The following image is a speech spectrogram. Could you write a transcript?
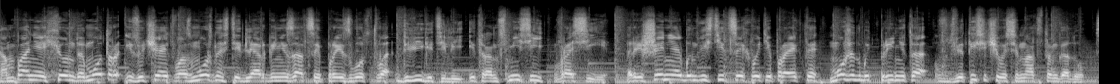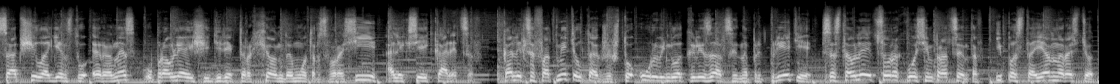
Компания Hyundai Motor изучает возможности для организации производства двигателей и трансмиссий в России. Решение об инвестициях в эти проекты может быть принято в 2018 году, сообщил агентству РНС управляющий директор Hyundai Motors в России Алексей Калицев. Калицев отметил также, что уровень локализации на предприятии составляет 48% и постоянно растет,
